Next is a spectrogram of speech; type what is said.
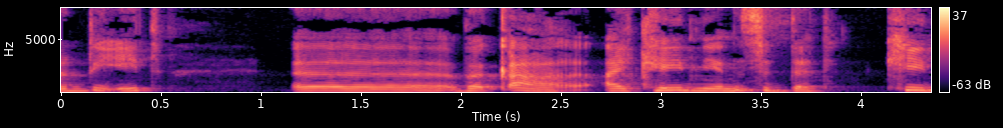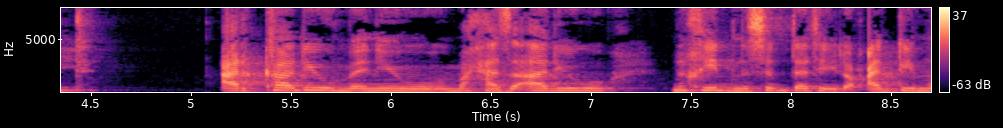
ርድኢት በቃ ኣይከይድን እየ ንስደት ኪድ ዓርካ ድዩ መንዩ መሓዝኣ ድዩ ንኪድ ንስደት ኢሉ ዓዲሞ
